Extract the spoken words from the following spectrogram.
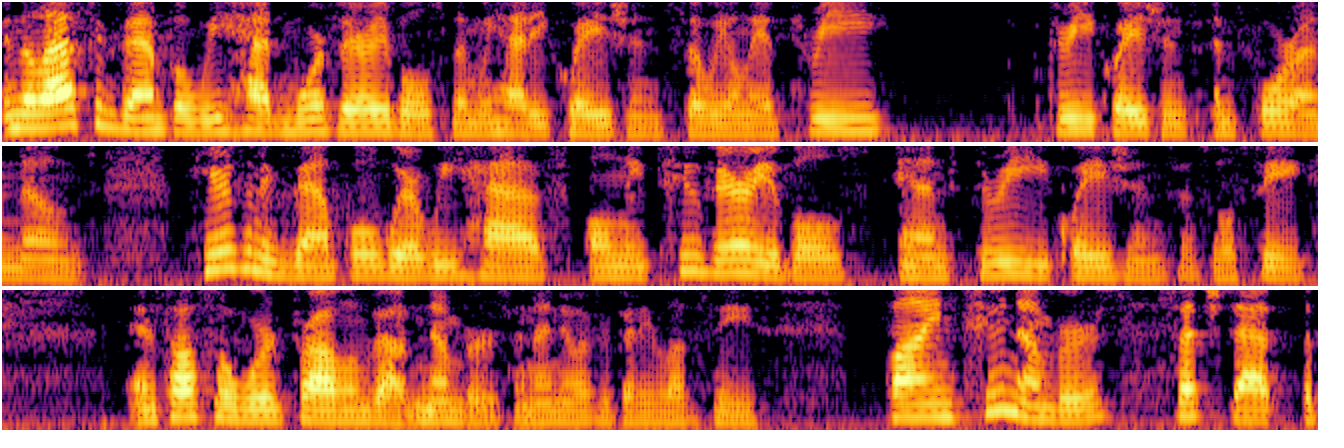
in the last example, we had more variables than we had equations. So we only had three, three equations and four unknowns. Here's an example where we have only two variables and three equations, as we'll see. And it's also a word problem about numbers, and I know everybody loves these. Find two numbers such that the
